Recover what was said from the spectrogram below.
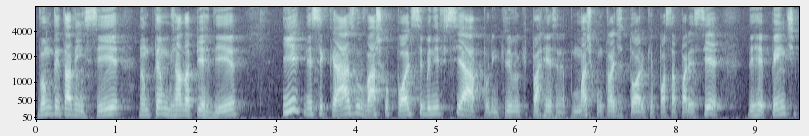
vamos tentar vencer, não temos nada a perder. E, nesse caso, o Vasco pode se beneficiar, por incrível que pareça, né? por mais contraditório que possa parecer, de repente,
